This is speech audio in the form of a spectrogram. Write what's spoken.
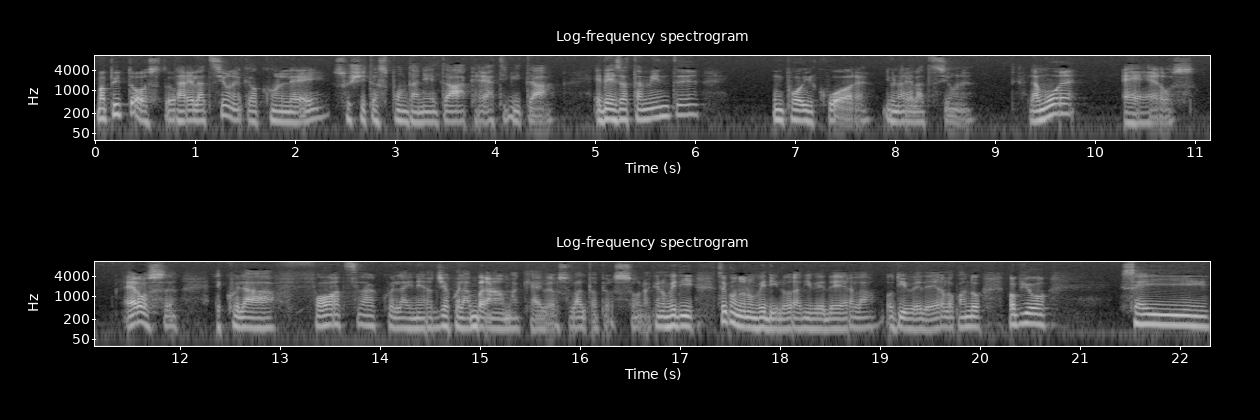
ma piuttosto la relazione che ho con lei suscita spontaneità, creatività ed è esattamente un po' il cuore di una relazione. L'amore è Eros. Eros è quella forza, quella energia, quella brama che hai verso l'altra persona, che non vedi, quando non vedi l'ora di vederla o di vederlo, quando proprio sei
